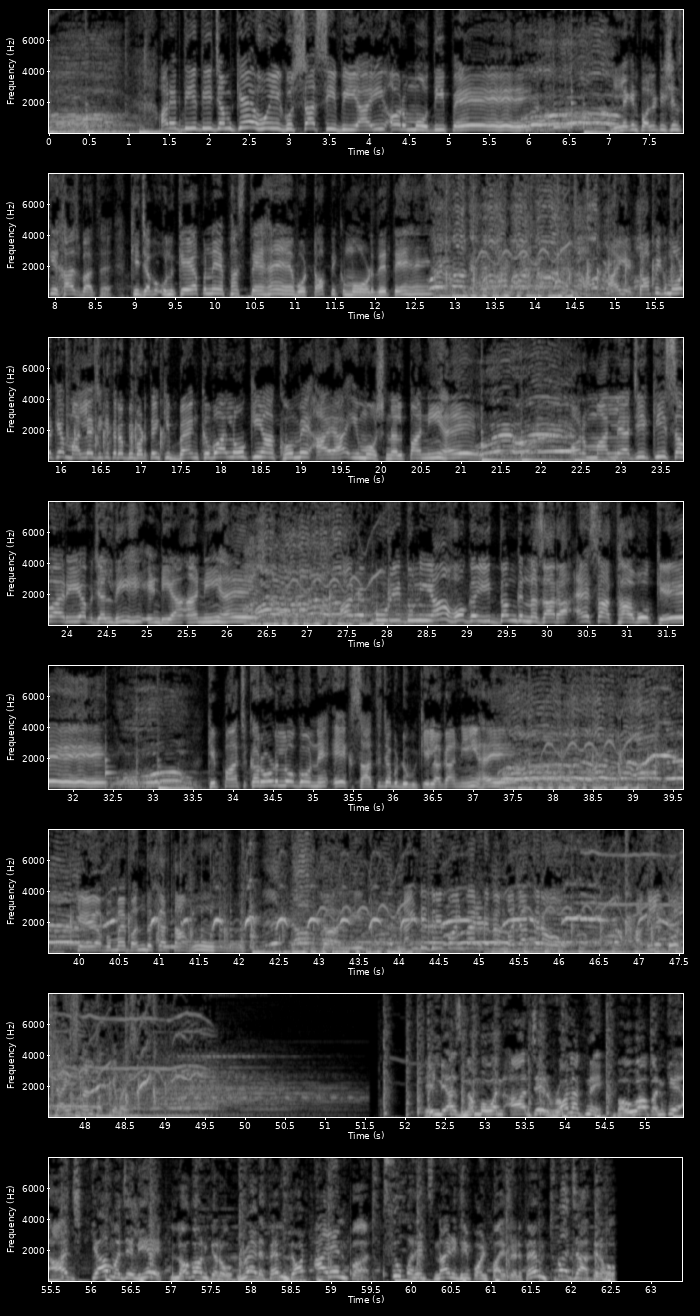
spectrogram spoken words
अरे दीदी जम के हुई गुस्सा सीबीआई और मोदी पे। लेकिन पॉलिटिशियंस की खास बात है कि जब उनके अपने फंसते हैं, वो टॉपिक मोड़ देते हैं। आइए, टॉपिक मोड़ के माल्या जी की तरफ़ भी बढ़ते हैं कि बैंक वालों की आँखों में आया इमोशनल पानी है। और माल्या जी की सवारी अब जल्दी ही इंडिया आनी है। अरे पूरी दुनिया हो गई दंग नज़ारा, ऐसा था वो के कि पाँच करोड़ लोगों ने एक साथ जब डुबकी लगानी है। के अब मैं बंद करता हूँ। 93.5 रेड एफएम बजाते रहो। अगले दो शाही स्नान पक्के भाई India number one R J Raunak ने बउआ बन के आज क्या मज़े लिए? लॉग ऑन करो Red FM dot I N N आरोप सुपर हिट्स 93.5 रेड एफ़ एम जाते रहो।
